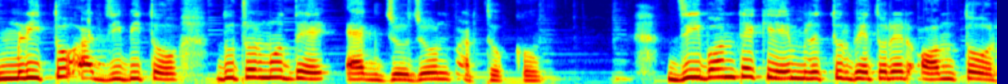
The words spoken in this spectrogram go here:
মৃত আর জীবিত দুটোর মধ্যে এক যোজন পার্থক্য। জীবন থেকে মৃত্যুর ভেতরের অন্তর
